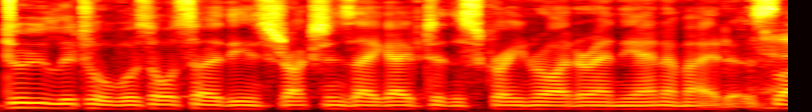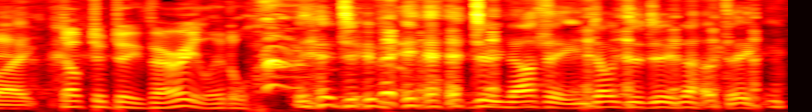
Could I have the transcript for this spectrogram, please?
Doolittle was also the instructions they gave to the screenwriter and the animators. Like, Doctor Do very little. do, do nothing, Doctor, do nothing.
